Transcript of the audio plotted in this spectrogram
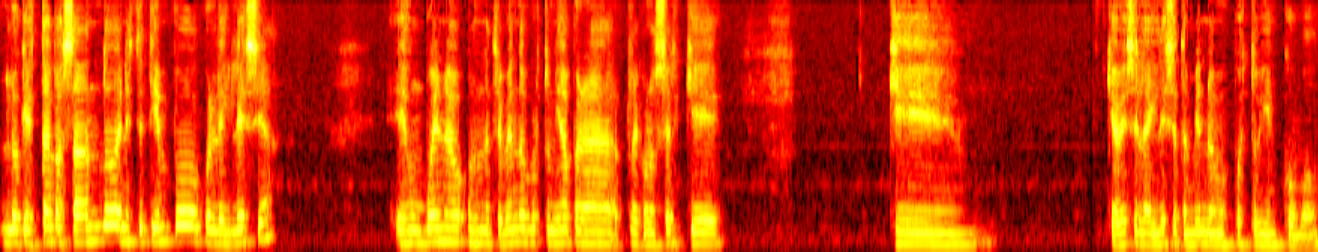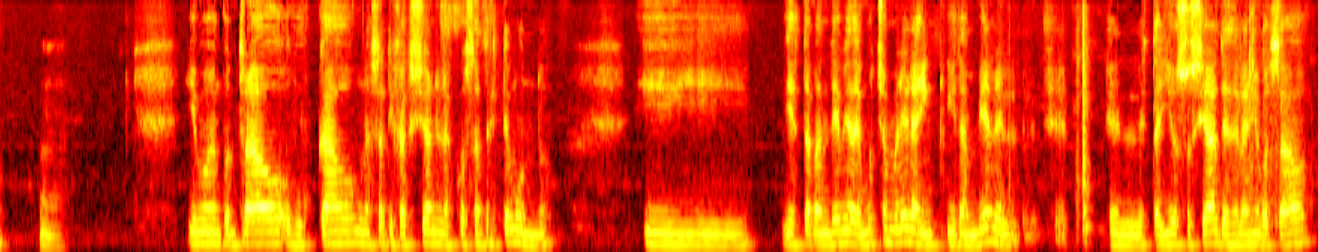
lo que está pasando en este tiempo con la iglesia es un una tremenda oportunidad para reconocer que, que, que, a veces la iglesia también nos hemos puesto bien cómodo. Mm. Y hemos encontrado o buscado una satisfacción en las cosas de este mundo. Y, y esta pandemia de muchas maneras, y, también el, el, estallido social desde el año pasado,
